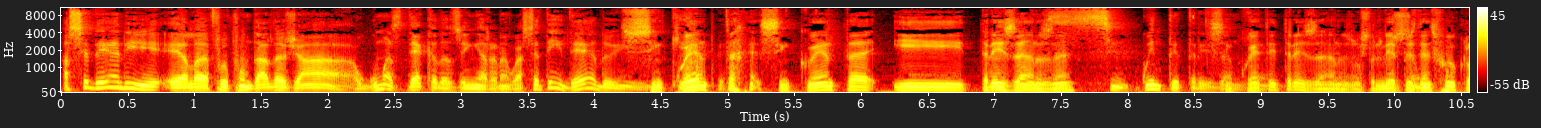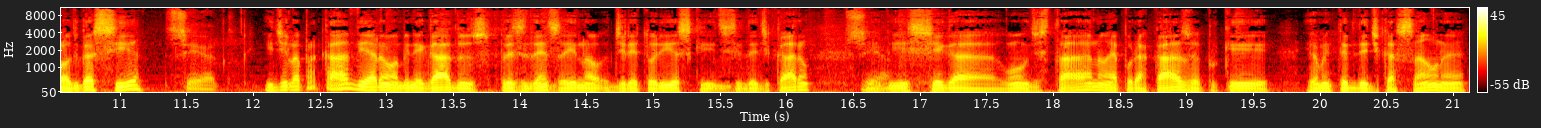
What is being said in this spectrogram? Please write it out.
A CDL ela foi fundada já há algumas décadas em Aranguá. Você tem ideia do 50, 53 anos, né? 53 anos. 53 anos. O primeiro presidente foi o Cláudio Garcia. Certo. E de lá para cá vieram abnegados presidentes aí, diretorias que se dedicaram. Certo. E chega onde está, não é por acaso, é porque realmente teve dedicação, né?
